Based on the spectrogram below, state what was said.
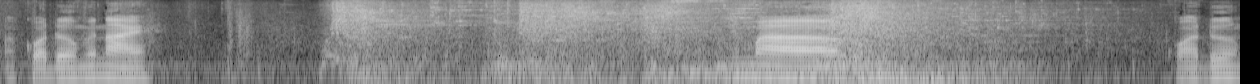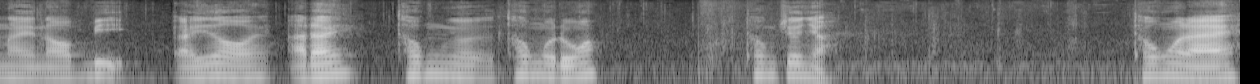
À, Quả đường bên này. Nhưng mà Quả đường này nó bị ấy rồi. À đây Thông thông rồi đúng không? Thông chưa nhở? Thông rồi này.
